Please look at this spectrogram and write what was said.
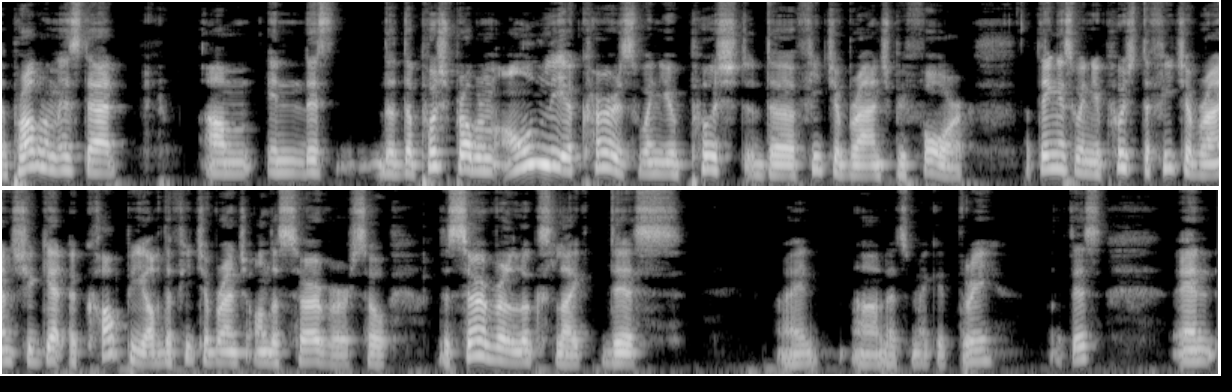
the problem is that um, in this, the, the push problem only occurs when you pushed the feature branch before. The thing is, when you push the feature branch, you get a copy of the feature branch on the server. So the server looks like this, right? Uh, let's make it three, like this. And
